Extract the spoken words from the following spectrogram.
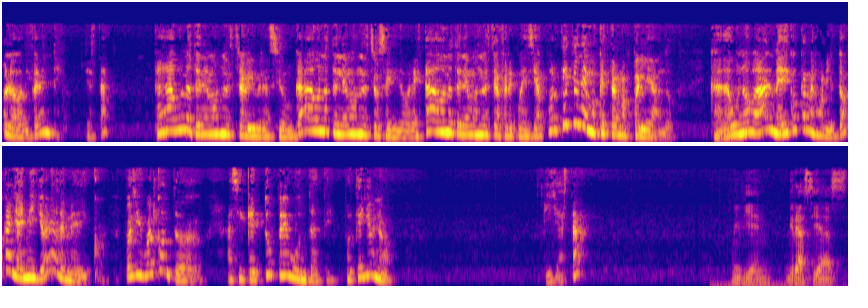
O lo hago diferente. Ya está. Cada uno tenemos nuestra vibración, cada uno tenemos nuestros seguidores, cada uno tenemos nuestra frecuencia. ¿Por qué tenemos que estarnos peleando? Cada uno va al médico que mejor le toca y hay millones de médicos. Pues igual con todo. Así que tú pregúntate, ¿por qué yo no? Y ya está. Muy bien, gracias,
